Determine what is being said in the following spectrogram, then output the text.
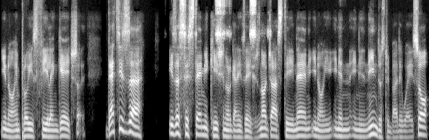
you know, employees feel engaged. So that is a is a systemic issue in organizations, not just in any, you know, in, in, in an industry, by the way. So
